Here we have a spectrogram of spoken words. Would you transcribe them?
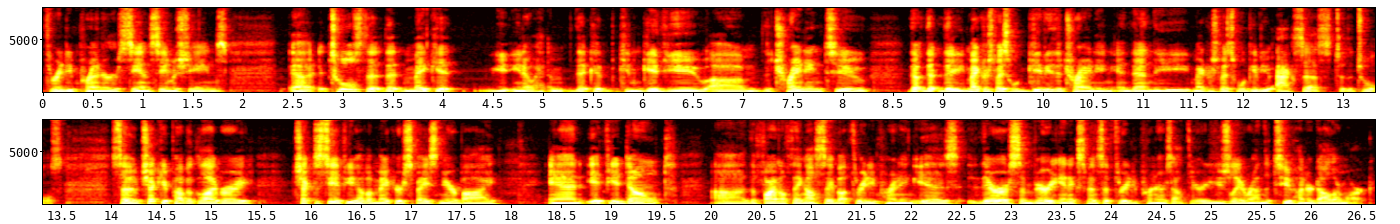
3D printers, CNC machines, uh, tools that that make it you, you know that could, can give you um, the training to the, the, the, makerspace will give you the training and then the makerspace will give you access to the tools. So check your public library check to see if you have a makerspace nearby and if you don't uh, the final thing I'll say about 3D printing is there are some very inexpensive 3D printers out there usually around the $200 mark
